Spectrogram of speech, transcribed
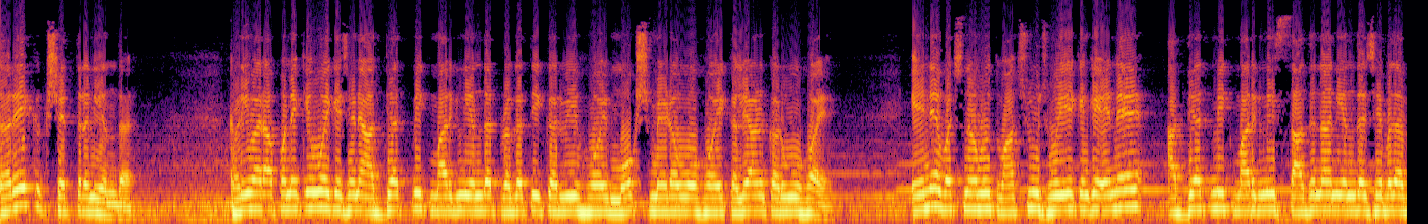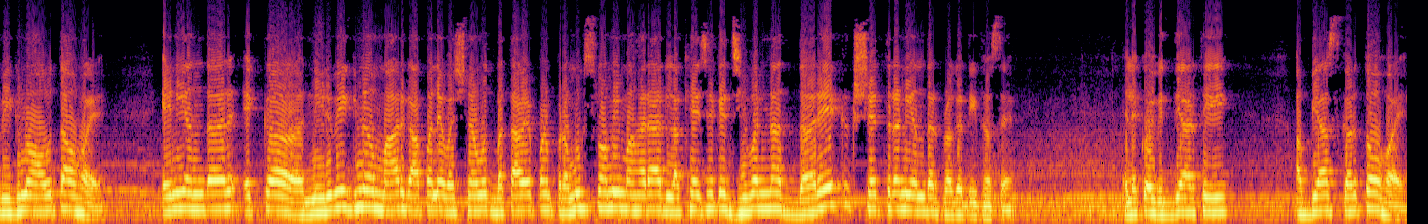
દરેક ક્ષેત્રની અંદર ઘણીવાર આપણને કેવું હોય કે જેને આધ્યાત્મિક માર્ગની અંદર પ્રગતિ કરવી હોય, મોક્ષ મેળવવો હોય, કલ્યાણ કરવું હોય, એને વચનામૃત વાંચવું જોઈએ. કેમ કે એને આધ્યાત્મિક માર્ગની સાધનાની અંદર જે બધા વિઘ્નો આવતા હોય, એની અંદર એક નિર્વિઘ્ન માર્ગ આપણને વચનામૃત બતાવે. પણ પ્રમુખ સ્વામી મહારાજ લખે છે કે જીવનના દરેક ક્ષેત્રની અંદર પ્રગતિ થશે. એટલે કોઈ વિદ્યાર્થી અભ્યાસ કરતો હોય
